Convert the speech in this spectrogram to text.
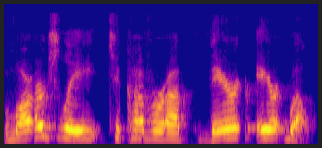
largely to cover up their air. Well,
